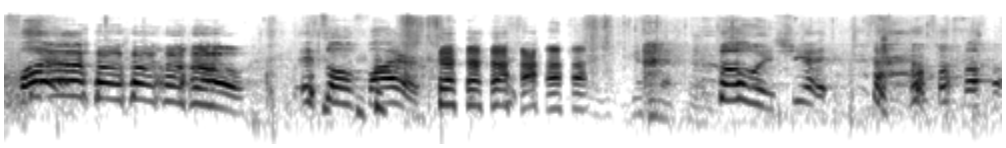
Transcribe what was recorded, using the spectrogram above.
fire! Whoa. It's on fire! Holy shit!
